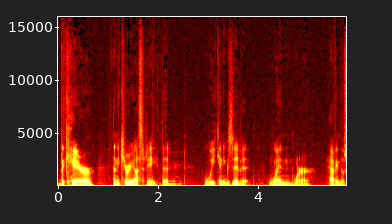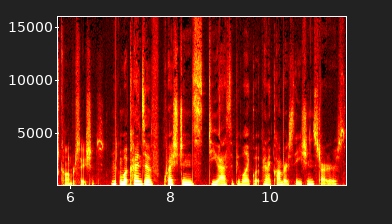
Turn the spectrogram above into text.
the care and the curiosity that mm-hmm. we can exhibit when we're having those conversations. What kinds of questions do you ask the people? Like, what kind of conversation starters?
